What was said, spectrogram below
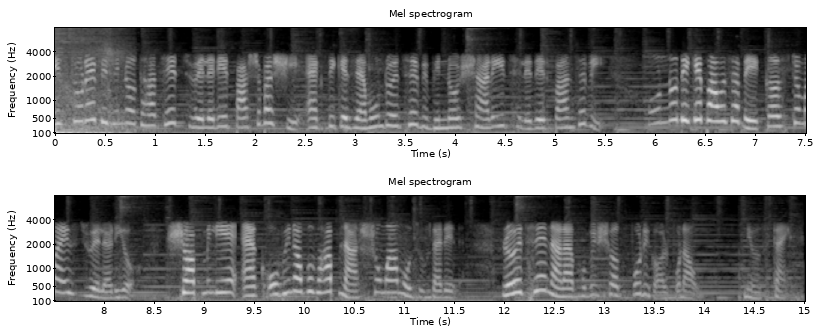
এই স্টোরে বিভিন্ন ধাঁচের জুয়েলারির পাশাপাশি একদিকে যেমন রয়েছে বিভিন্ন শাড়ি, ছেলেদের পাঞ্জাবি, অন্যদিকে পাওয়া যাবে কাস্টমাইজ জুয়েলারিও। সব মিলিয়ে এক অভিনব ভাবনা সোমা মজুমদারের। রয়েছে নানা ভবিষ্যৎ পরিকল্পনাও। নিউজ টাইম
